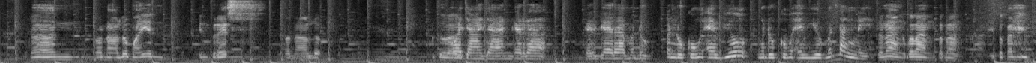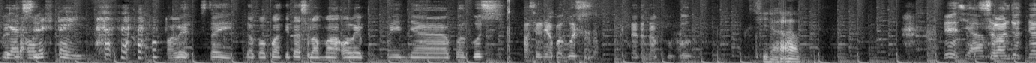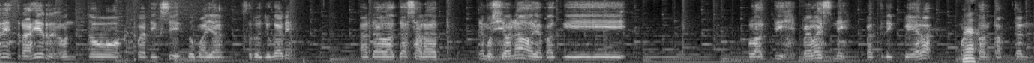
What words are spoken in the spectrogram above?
Dan Ronaldo main impress Ronaldo. Betul wah lah jangan-jangan gara gara-gara pendukung MU ngedukung MU menang nih. Tenang tenang tenang. Tenang. itu kan biar prediksi. Oleh stay. Oleh stay. Nggak apa-apa kita selama oleh mainnya bagus hasilnya bagus kita tetap dukung siap. Nih, Siap. selanjutnya nih terakhir untuk prediksi lumayan seru juga nih. Ada laga syarat emosional ya bagi pelatih Peles nih, Patrick Vieira, mantan kapten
